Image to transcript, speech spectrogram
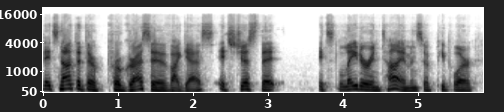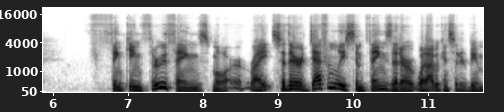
it's not that they're progressive, I guess. It's just that it's later in time. And so people are thinking through things more, right? So there are definitely some things that are what I would consider to be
